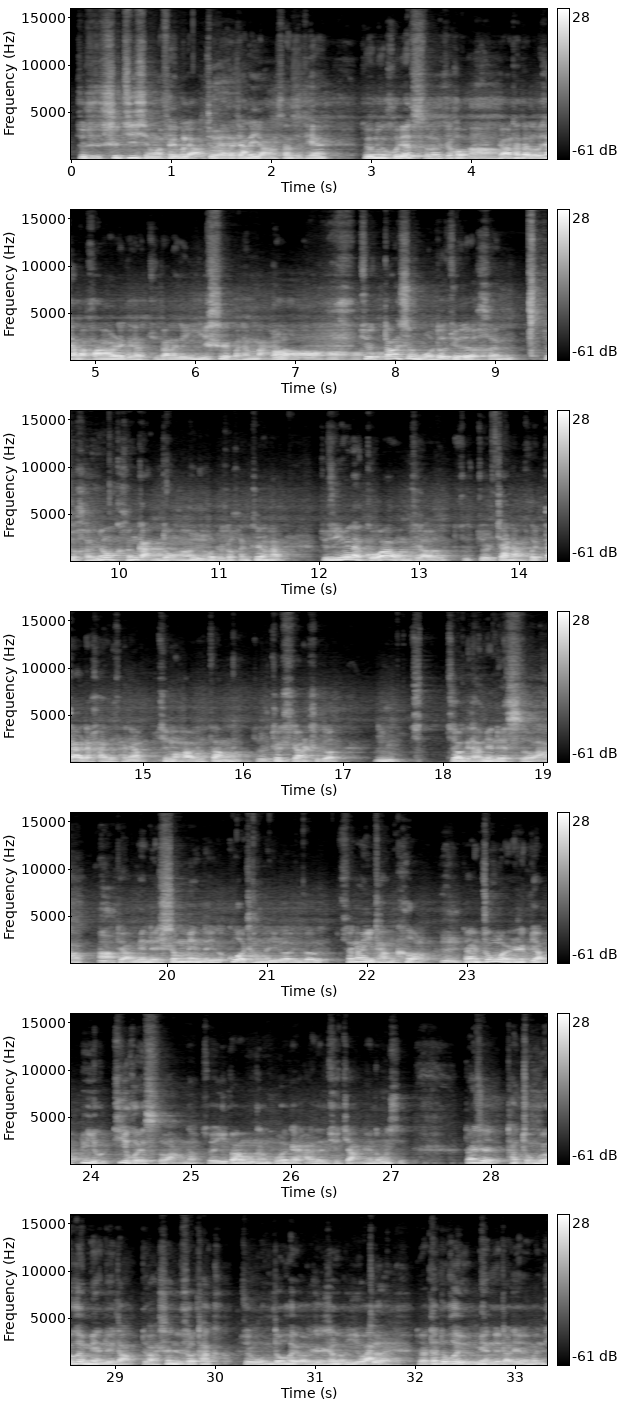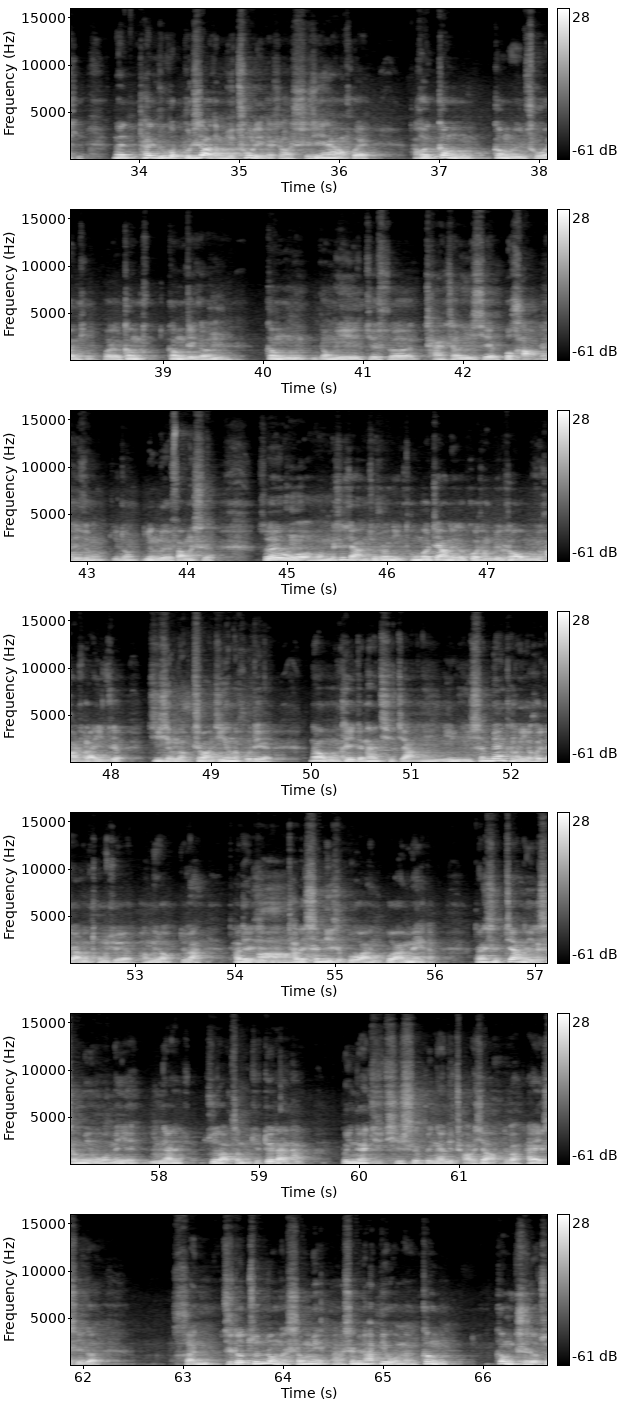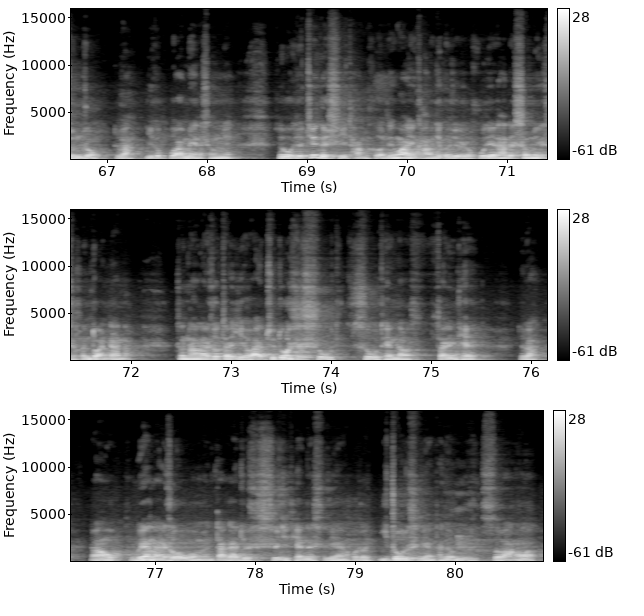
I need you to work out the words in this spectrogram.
就是是畸形了，飞不了，就对他在家里养了三四天，最后那个蝴蝶死了之后，啊然后他在楼下的花园里给他举办了个仪式，把它埋了。哦哦哦就当时我都觉得很就很用很感动啊，或者说很震撼，就是因为在国外我们知道，就就是家长会带着孩子参加亲朋好友的葬礼，就是这实际上是个您教给他面对死亡，啊对吧？面对生命的一个过程的一个、一个相当于一堂课了。嗯但是中国人是比较避忌讳死亡的，所以一般我们可能不会给孩子去讲这些东西。但是他总归会面对到，对吧？甚至说他就是我们都会有人生有意外，对对吧？他都会面对到这些问题。那他如果不知道怎么去处理的时候，实际上会他会更更容易出问题，或者更更这个、更容易就是说产生一些不好的一种一种应对方式。所以我、我们是讲，就是说你通过这样的一个过程，比如说我们羽化出来一只畸形的翅膀畸形的蝴蝶，那我们可以跟他去讲，你你你身边可能也会这样的同学朋友，对吧？他的人、哦他的身体是不完不完美的，但是这样的一个生命，我们也应该知道怎么去对待它，不应该去歧视，不应该去嘲笑，对吧？它也是一个很值得尊重的生命啊，甚至它比我们更更值得尊重，对吧？一个不完美的生命，所以我觉得这个是一堂课。另外一堂这个就是蝴蝶，它的生命是很短暂的，正常来说在野外最多是十五十五天到三十天，对吧？然后普遍来说，我们大概就是十几天的时间或者一周的时间，它就死亡了。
